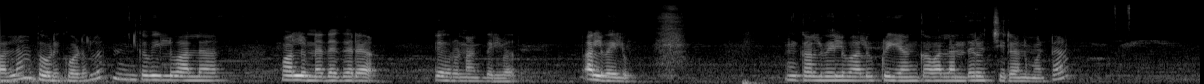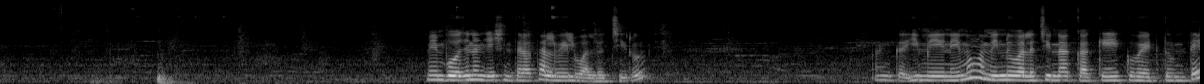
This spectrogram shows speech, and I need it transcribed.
వాళ్ళ తోడికోడలు. ఇంకా వీళ్ళు వాళ్ళ వాళ్ళు ఉన్న దగ్గర ఎవరో నాకు తెలియదు అల్వేలు. ఇంకా అల్వేలు వాళ్ళు ప్రియాంక వాళ్ళందరూ వచ్చారు అనమాట మేము భోజనం చేసిన తర్వాత అల్వేలు వాళ్ళు వచ్చారు ఇంకా ఈ మేనేమో మిన్ను వాళ్ళ చిన్నక్క కేక్ పెడుతుంటే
